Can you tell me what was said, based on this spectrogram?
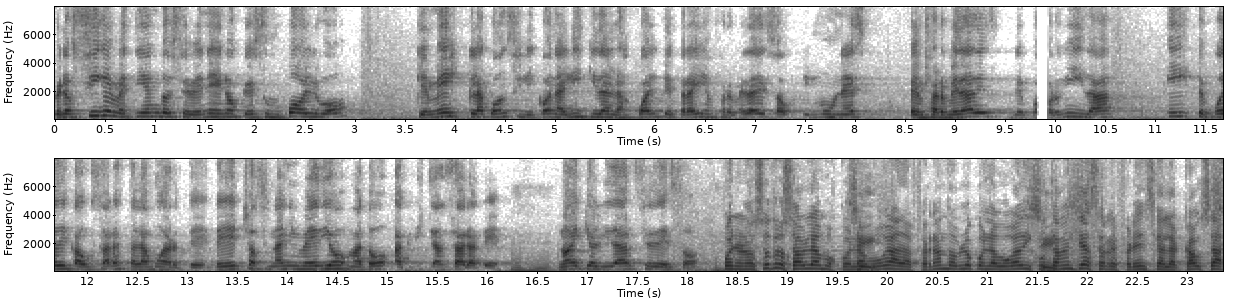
pero sigue metiendo ese veneno que es un polvo que mezcla con silicona líquida en las cuales te trae enfermedades autoinmunes, enfermedades de por vida y te puede causar hasta la muerte. De hecho, hace un año y medio mató a Cristian Zárate. No hay que olvidarse de eso. Bueno, nosotros hablamos con la abogada, Fernando habló con la abogada y Sí. justamente hace referencia a la causa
